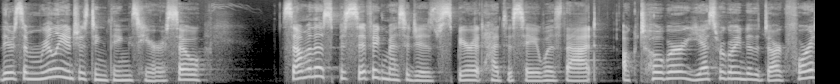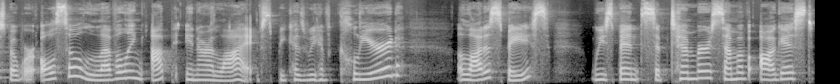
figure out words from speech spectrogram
there's some really interesting things here. So, some of the specific messages Spirit had to say was that October, yes, we're going to the dark forest, but we're also leveling up in our lives because we have cleared a lot of space. We spent September, some of August,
